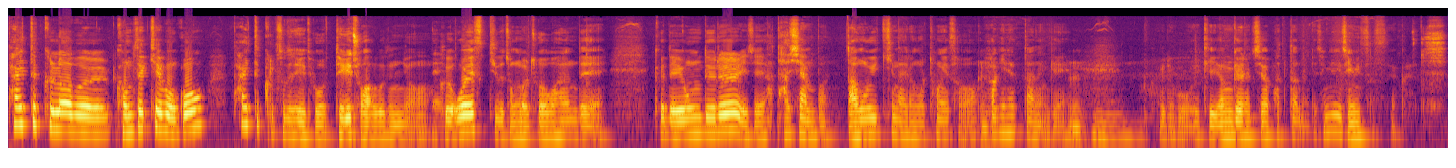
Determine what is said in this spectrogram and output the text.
파이트 클럽을 검색해보고 파이트 클럽 저도 되게, 되게 좋아하거든요. 네. 그 OST도 정말 좋아하고 하는데 그 내용들을 이제 다시 한번 나무 위키나 이런 걸 통해서 음. 확인했다는 게 음. 그리고 이렇게 연결해 제가 봤다는 게 굉장히 재밌었어요. 그래서.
